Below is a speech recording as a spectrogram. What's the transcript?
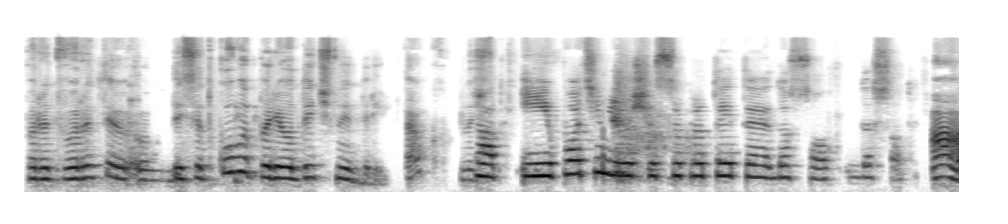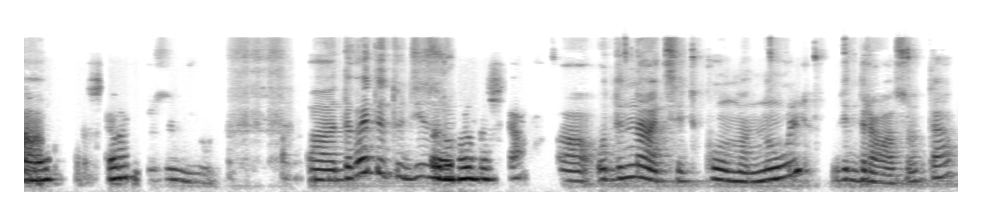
перетворити в десятковий періодичний дріб, так? Значить, Так, і потім його ще сократити до сот, до сотих. А. Е, Давайте тоді зробимо а, 11,0 відразу, так?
